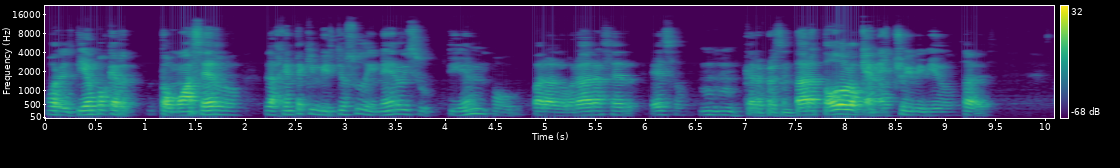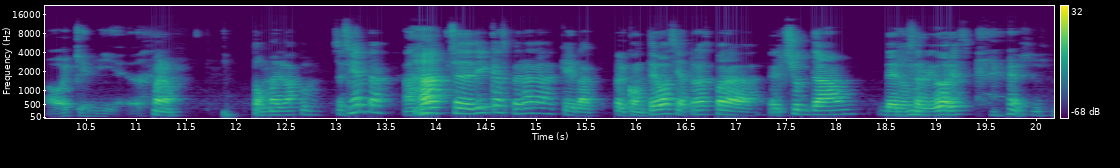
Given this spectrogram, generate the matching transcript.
por el tiempo que tomó hacerlo. La gente que invirtió su dinero y su tiempo para lograr hacer eso. Ujú. Que representara todo lo que han hecho y vivido, ¿sabes? Ay, qué miedo. Bueno, toma el báculo. Se sienta. Ajá. Se dedica a esperar a que la- el conteo hacia atrás para el shutdown de los servidores.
